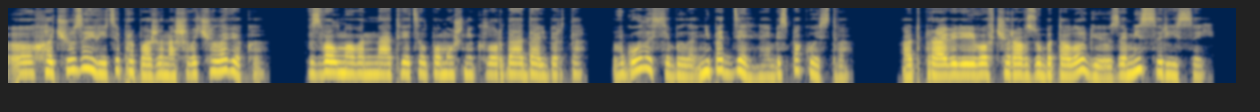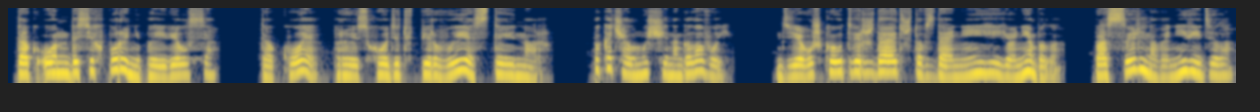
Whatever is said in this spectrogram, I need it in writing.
«Э, «Хочу заявить о пропаже нашего человека», — взволнованно ответил помощник лорда Адальберта. В голосе было неподдельное беспокойство. «Отправили его вчера в зуботологию за мисс Рисой. Так он до сих пор и не появился. Такое происходит впервые, Стейнар покачал мужчина головой. Девушка утверждает, что в здании ее не было. Посыльного не видела,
